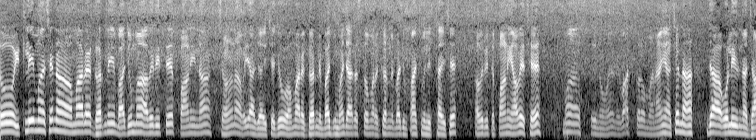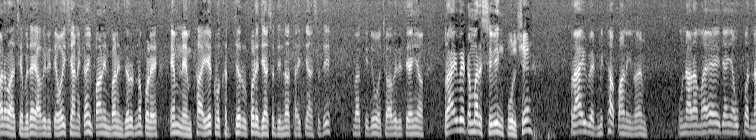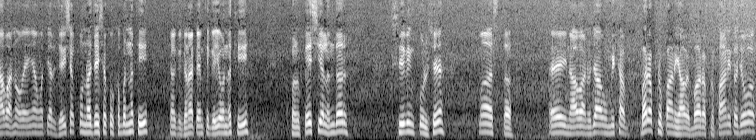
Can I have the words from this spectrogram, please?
તો ઇટલીમાં છે ને અમારે ઘરની બાજુમાં આવી રીતે પાણીના ઝરણા વયા જાય છે. જો અમારે ઘરની બાજુમાં જ આ રસ્તો અમારા ઘરની બાજુ પાંચ મિનિટ થાય છે. આવી રીતે પાણી આવે છે. મસ્ત એનો એની વાત કરવામાં અહીંયા છે ને જ્યાં ઓલિવના ઝાડવા છે બધા આવી રીતે હોય છે. અને કંઈ પાણીની બાણીની જરૂર ન પડે. એમને એમ થાય, એક વખત જરૂર પડે જ્યાં સુધી ન થાય ત્યાં સુધી. બાકી જુઓ છો, આવી રીતે અહીંયા પ્રાઇવેટ અમારે સ્વિમિંગ પુલ છે. પ્રાઇવેટ મીઠા પાણીનો એમ. ઉનાળામાં એ જ અહીંયા ઉપર નાવાનો. હવે અહીંયા હું અત્યારે જઈ શકું, ન જઈ શકું ખબર નથી, કારણ કે ઘણા ટાઈમથી ગયો નથી. પણ સ્પેશિયલ અંદર સ્વિમિંગ પુલ છે. મસ્ત. એ નાવાનું. જાવ મીઠા બરફનું પાણી આવે, બરફનું. પાણી તો જુઓ.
